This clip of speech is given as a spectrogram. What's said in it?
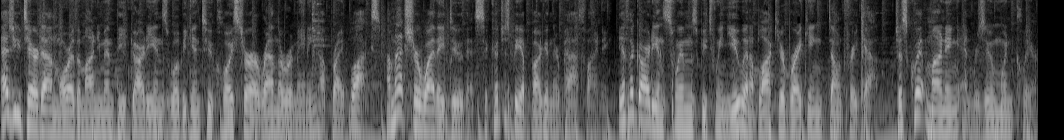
As you tear down more of the monument, the guardians will begin to cloister around the remaining upright blocks. I'm not sure why they do this, it could just be a bug in their pathfinding. If a guardian swims between you and a block you're breaking, don't freak out. Just quit mining and resume when clear.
